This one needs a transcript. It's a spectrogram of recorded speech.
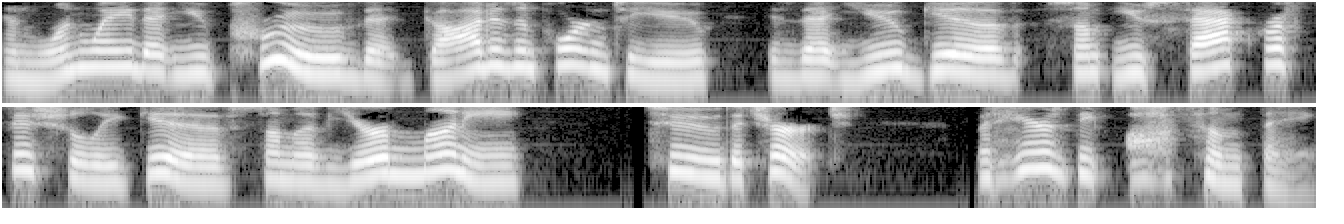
And one way that you prove that God is important to you is that you give some, you sacrificially give some of your money to the church. But here's the awesome thing,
